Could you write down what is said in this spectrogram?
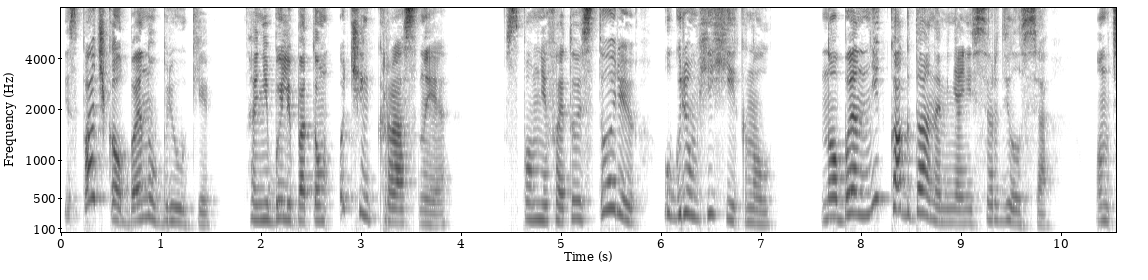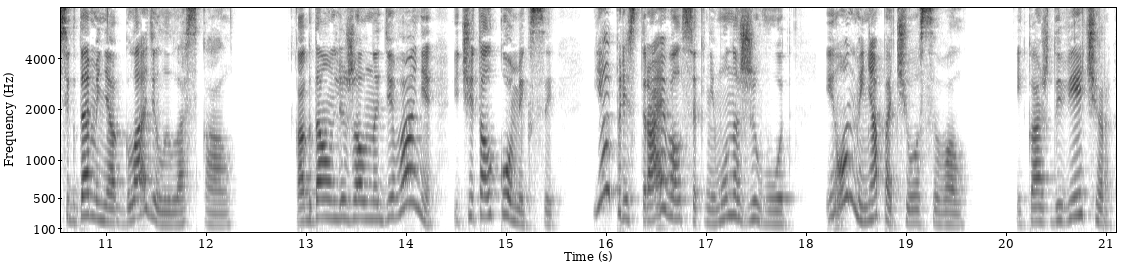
испачкал Бену брюки. Они были потом очень красные. Вспомнив эту историю, Угрюм хихикнул. Но Бен никогда на меня не сердился. Он всегда меня гладил и ласкал. Когда он лежал на диване и читал комиксы, я пристраивался к нему на живот – и он меня почесывал. И каждый вечер,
